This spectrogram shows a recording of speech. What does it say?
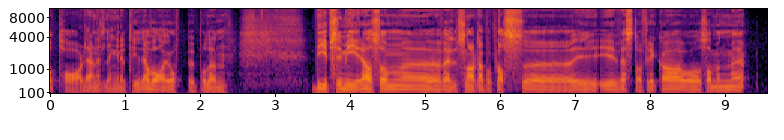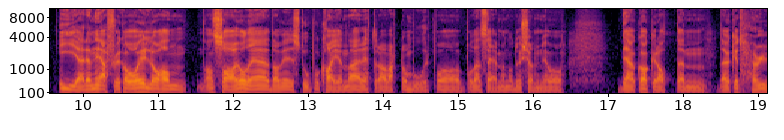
da, tar det gjerne litt lengre tid. Jeg var jo oppe på den Deep Simira, som uh, vel snart er på plass i, i Vest-Afrika, og sammen med IR-en i Africa Oil. Og han, han, sa jo det da vi sto på kaien der etter å ha vært om bord på, på, den CM-en, og du skjønner jo det er jo ikke akkurat en, det er jo ikke et høll,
